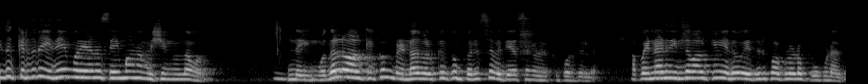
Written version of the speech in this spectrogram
இது கிட்டத்தட்ட இதே மாதிரியான சேமான விஷயங்கள் தான் வரும். இந்த முதல் வாழ்க்கைக்கும் ரெண்டாவது வாழ்க்கைக்கும் பெருசாக வித்தியாசங்கள் இருக்க போகிறது இல்லை. அப்போ என்ன ஆகுது? இந்த வாழ்க்கையும் ஏதோ எதிர்பார்ப்போட போகக்கூடாது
